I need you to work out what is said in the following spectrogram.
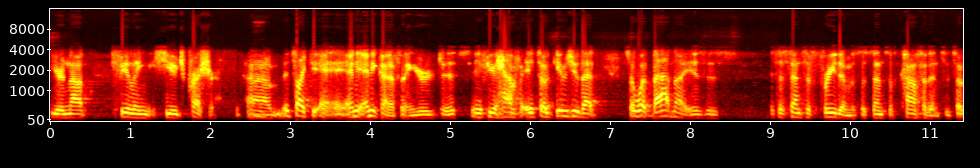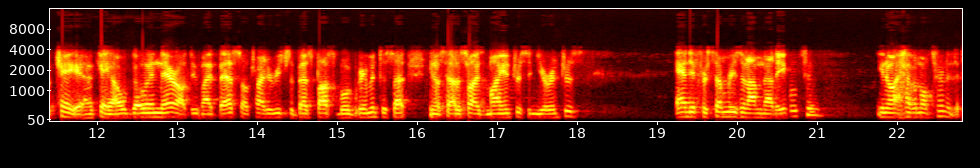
you're not feeling huge pressure. Um, it's like any any kind of thing. You're just, if you have it, so it gives you that. So what BATNA is is it's a sense of freedom. It's a sense of confidence. It's okay. Okay, I'll go in there. I'll do my best. I'll try to reach the best possible agreement to set, you know, satisfies my interest and your interest. And if for some reason I'm not able to, you know, I have an alternative.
